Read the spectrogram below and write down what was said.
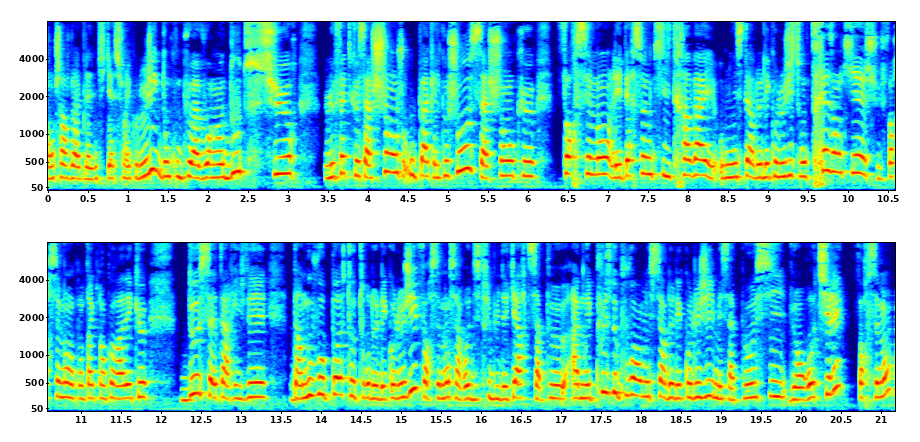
en charge de la planification écologique. Donc on peut avoir un doute sur le fait que ça change ou pas quelque chose, sachant que forcément les personnes qui travaillent au ministère de l'écologie sont très inquiets, je suis forcément en contact encore avec eux, de cette arrivée d'un nouveau poste autour de l'écologie. Forcément, ça redistribue des cartes, ça peut amener plus de pouvoir au ministère de l'écologie, mais ça peut aussi lui en retirer, forcément.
